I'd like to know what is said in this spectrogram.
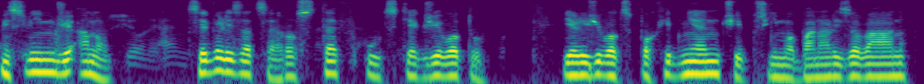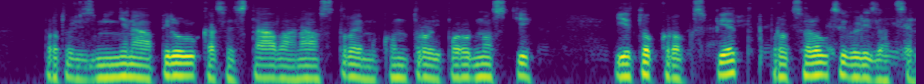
Myslím, že ano. Civilizace roste v úctě k životu. Je-li život spochybněn či přímo banalizován, protože zmíněná pilulka se stává nástrojem kontroly porodnosti, je to krok zpět pro celou civilizaci.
